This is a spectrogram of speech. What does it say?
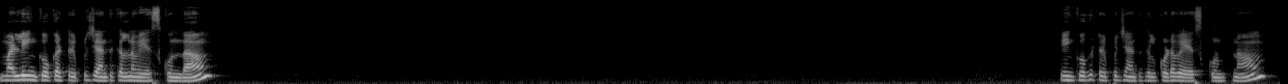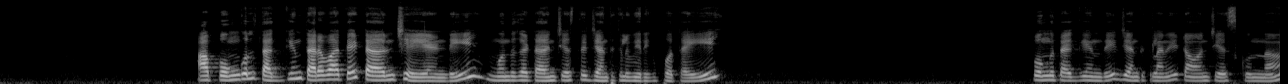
మళ్ళీ ఇంకొక ట్రిప్ జంతికలను వేసుకుందాం. ఇంకొక ట్రిప్ జంతికలు కూడా వేసుకుంటున్నాం. ఆ పొంగులు తగ్గిన తర్వాతే టర్న్ చేయండి. ముందుగా టర్న్ చేస్తే జంతికలు విరిగిపోతాయి. పొంగు తగ్గింది జంతికలని టర్న్ చేసుకుందాం.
